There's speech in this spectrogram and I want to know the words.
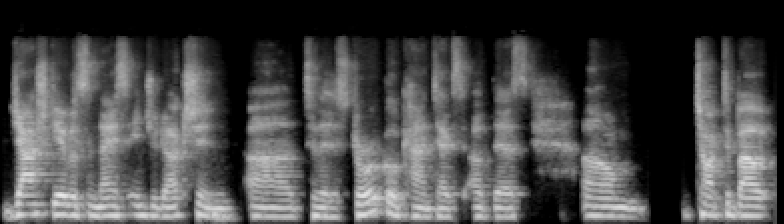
Josh gave us a nice introduction uh, to the historical context of this. Um, talked about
